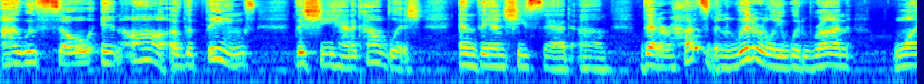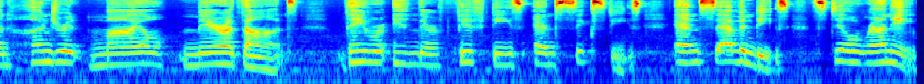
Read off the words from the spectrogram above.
I was so in awe of the things that she had accomplished. And then she said um, that her husband literally would run 100 mile marathons. They were in their 50s and 60s and 70s, still running.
